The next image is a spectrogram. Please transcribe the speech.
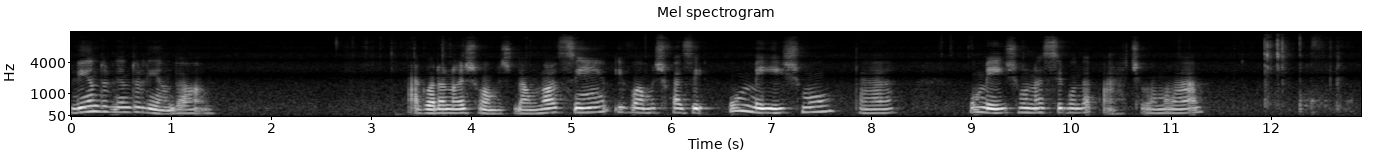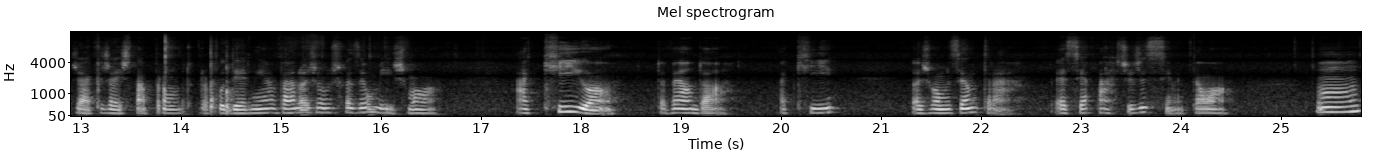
Lindo, lindo, lindo, ó. Agora, nós vamos dar um nozinho e vamos fazer o mesmo, tá? O mesmo na segunda parte. Vamos lá. Já que já está pronto para poder alinhavar, nós vamos fazer o mesmo, ó. Aqui, ó, tá vendo, ó? Aqui, nós vamos entrar. Essa é a parte de cima. Então, ó, um,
